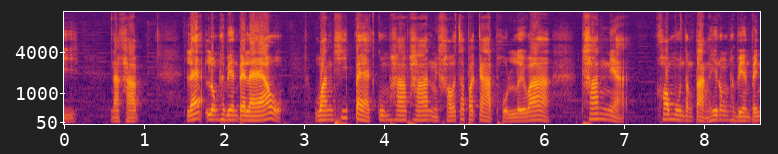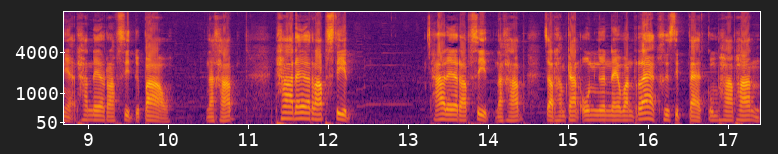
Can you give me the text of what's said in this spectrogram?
ดีนะครับ และลงทะเบียนไปแล้ว วันที่ 8 กุมภาพันธ์เขาจะประกาศผลเลยว่า ท่านเนี่ยข้อมูลต่างๆ ที่ลงทะเบียนไปเนี่ยท่านได้รับสิทธิ์หรือเปล่านะครับ ถ้าได้รับสิทธิ์ ถ้าได้รับสิทธิ์นะครับ จะทำการโอนเงินในวันแรกคือ 18 กุมภาพันธ์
